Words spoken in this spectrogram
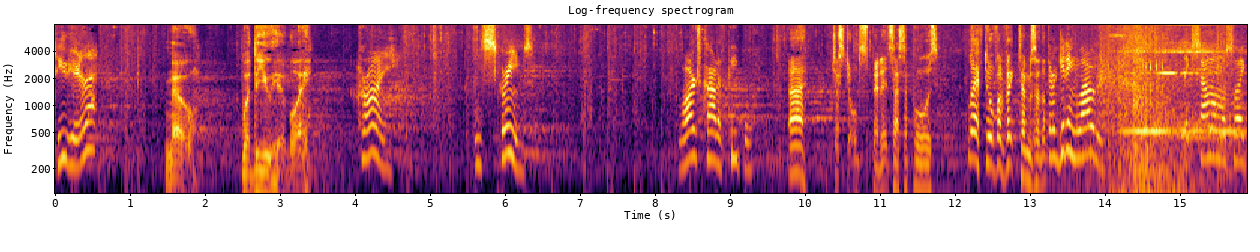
Do you hear that? No. What do you hear, boy? Crying. And screams. Large crowd of people. Ah, just old spirits, I suppose. Leftover victims of the... They're getting louder. They sound almost like...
